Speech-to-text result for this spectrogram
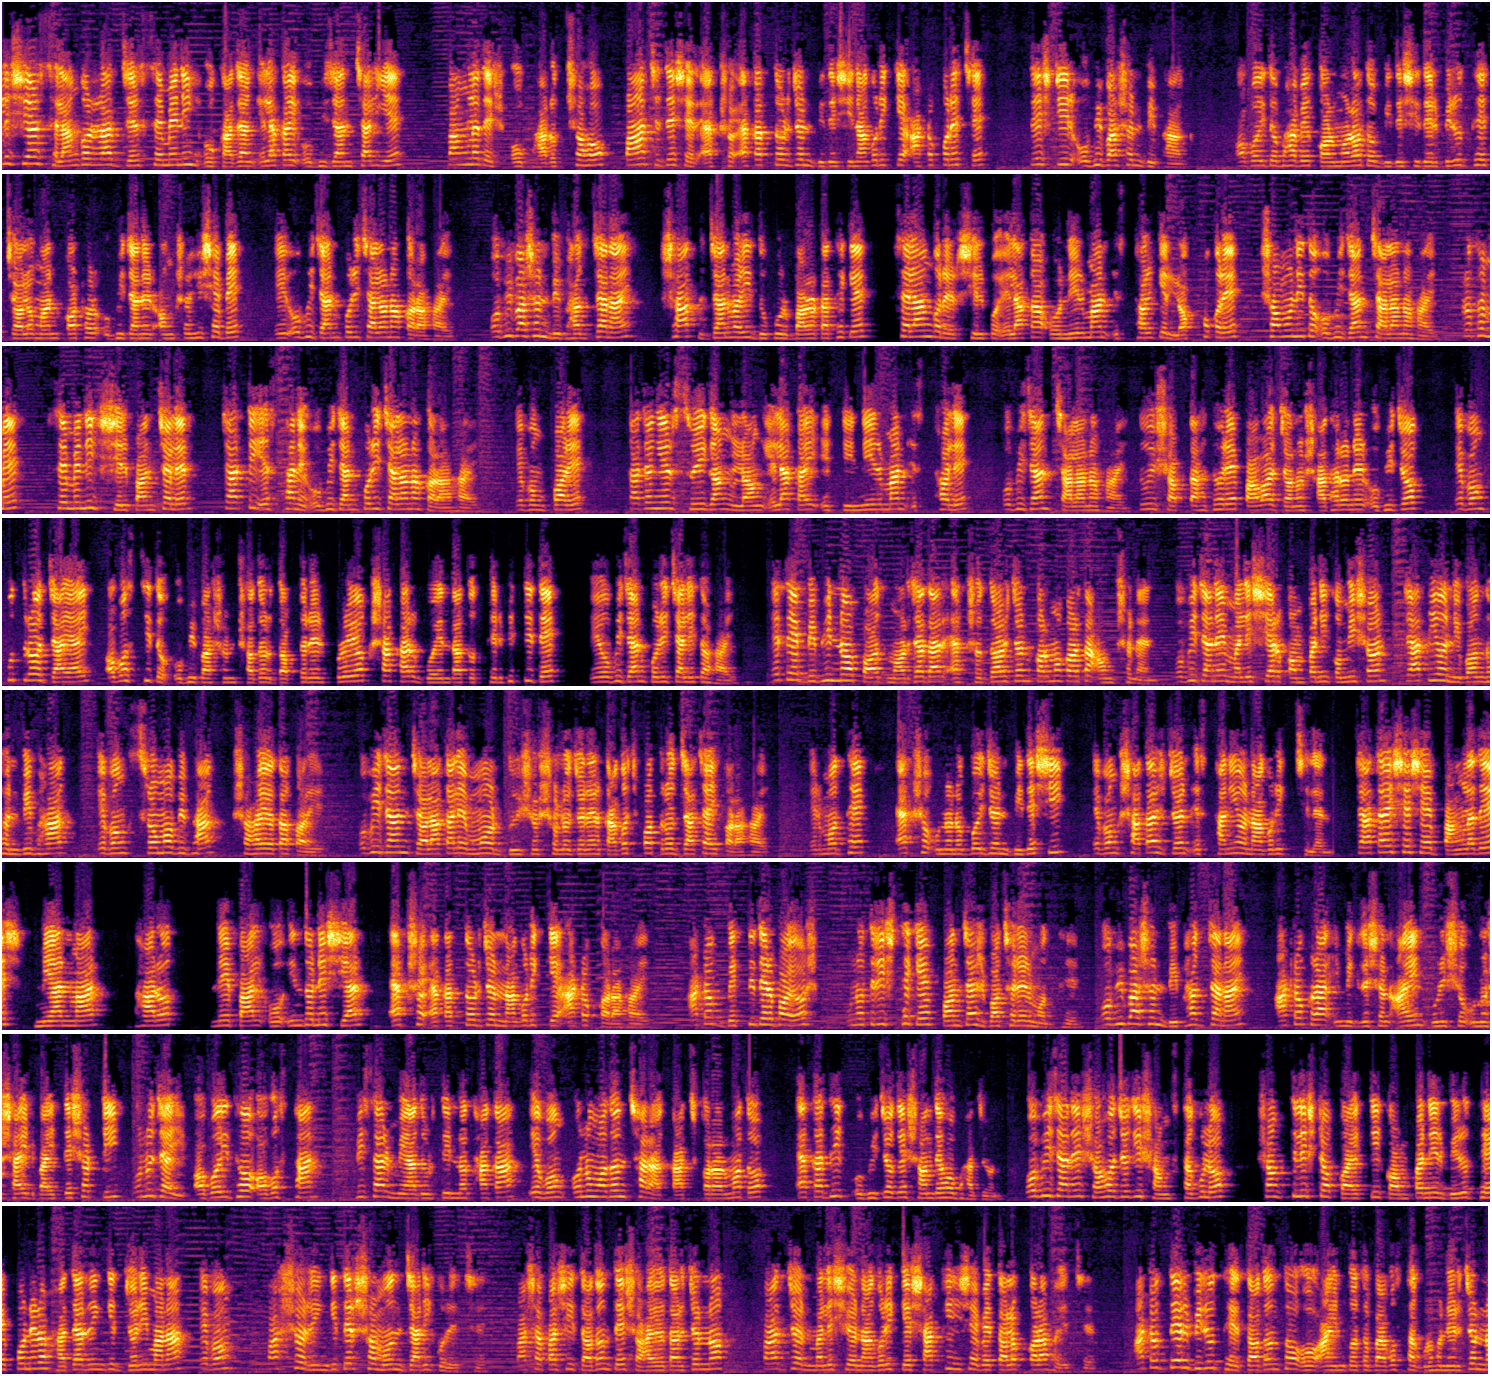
মালয়েশিয়ার সেলাঙ্গর রাজ্যের সেমেনি ও কাজাং এলাকায় অভিযান চালিয়ে বাংলাদেশ ও ভারত সহ পাঁচ দেশের একশো একাত্তর জন বিদেশি নাগরিককে আটক করেছে দেশটির অভিবাসন বিভাগ। অবৈধভাবে কর্মরত বিদেশিদের বিরুদ্ধে চলমান কঠোর অভিযানের অংশ হিসেবে এই অভিযান পরিচালনা করা হয়। অভিবাসন বিভাগ জানায়, সাত জানুয়ারি দুপুর বারোটা থেকে সেলাঙ্গরের শিল্প এলাকা ও নির্মাণ স্থলকে লক্ষ্য করে সমন্বিত অভিযান চালানো হয়। প্রথমে সেমেনি শিল্পাঞ্চলের চারটি স্থানে অভিযান পরিচালনা করা হয় এবং পরে কাজাংয়ের সুইগাং লং এলাকায় একটি নির্মাণ স্থলে অভিযান চালানো হয়। দুই সপ্তাহ ধরে পাওয়া জনসাধারণের অভিযোগ এবং পুত্র জায়ায় অবস্থিত অভিবাসন সদর দপ্তরের প্রয়োগ শাখার গোয়েন্দা তথ্যের ভিত্তিতে এ অভিযান পরিচালিত হয়। এতে বিভিন্ন পদ মর্যাদার একশো দশ জন কর্মকর্তা অংশ নেন। অভিযানে মালয়েশিয়ার কোম্পানি কমিশন, জাতীয় নিবন্ধন বিভাগ এবং শ্রম বিভাগ সহায়তা করে। অভিযান চলাকালে মোট দুইশো ষোলো জনের কাগজপত্র যাচাই করা হয়। এর মধ্যে একশো উননব্বই জন বিদেশি এবং সাতাশ জন স্থানীয় নাগরিক ছিলেন। যাচাই শেষে বাংলাদেশ, মিয়ানমার, ভারত, নেপাল ও ইন্দোনেশিয়ার একশো একাত্তর জন নাগরিককে আটক করা হয়। আটক ব্যক্তিদের বয়স উনত্রিশ থেকে পঞ্চাশ বছরের মধ্যে। অভিবাসন বিভাগ জানায়, আটকরা ইমিগ্রেশন আইন উনিশশো উনষাট বাই তেষট্টি অনুযায়ী অবৈধ অবস্থান ভিসার মেয়াদ উত্তীর্ণ থাকা এবং অনুমোদন ছাড়া কাজ করার মতো একাধিক অভিযোগে সন্দেহভাজন। অভিযানে সহযোগী সংস্থাগুলো সংশ্লিষ্ট কয়েকটি কোম্পানির বিরুদ্ধে পনেরো হাজার রিঙ্গিত জরিমানা এবং পাঁচশো রিঙ্গিতের সমন জারি করেছে। পাশাপাশি তদন্তে সহায়তার জন্য পাঁচজন মালয়েশীয় নাগরিককে সাক্ষী হিসেবে তলব করা হয়েছে। আটকদের বিরুদ্ধে তদন্ত ও আইনগত ব্যবস্থা গ্রহণের জন্য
